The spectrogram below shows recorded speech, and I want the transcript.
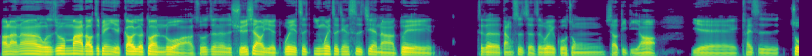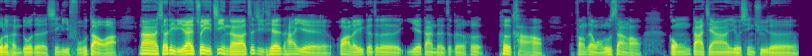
好了，那我就骂到这边也告一个段落啊。说真的，学校也为这因为这件事件啊，对。这个当事者这位国中小弟弟啊，也开始做了很多的心理辅导啊。那小弟弟在最近呢，这几天他也画了一个这个椰蛋的这个贺贺卡啊，放在网络上哦，供大家有兴趣的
